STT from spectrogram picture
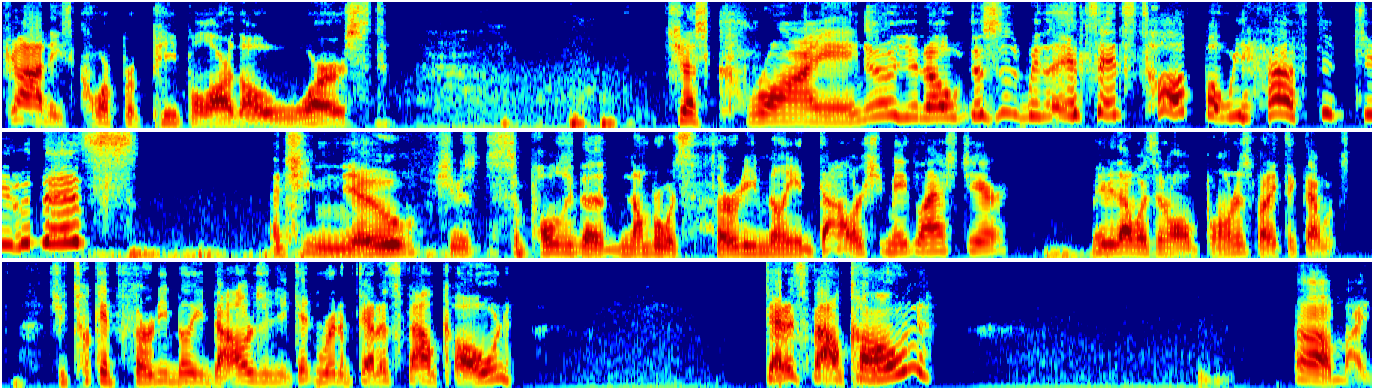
God, these corporate people are the worst just crying. Oh, you know, this is it's it's tough, but we have to do this. And she knew she was supposedly the number was thirty million dollars she made last year. Maybe that wasn't all bonus, but I think that was she took in thirty million dollars, and you're getting rid of Dennis Falcone. Dennis Falcone. Oh my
